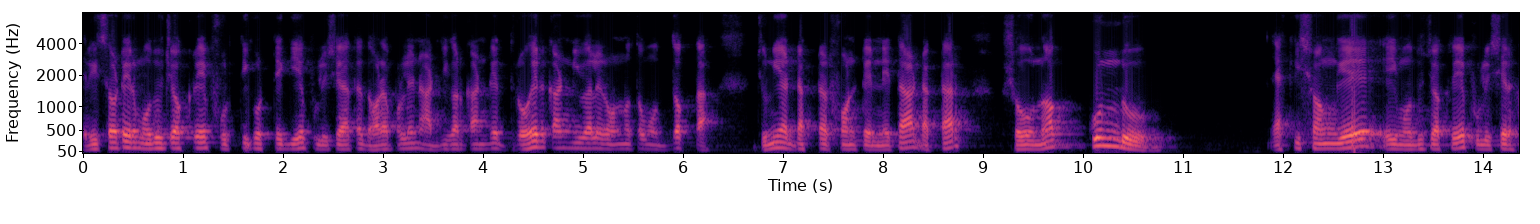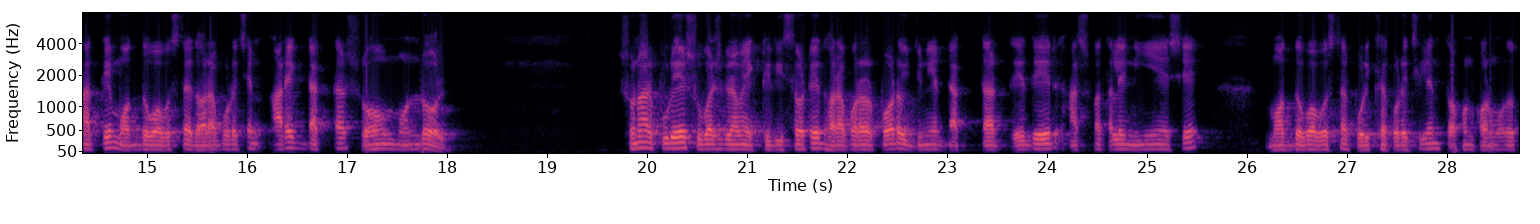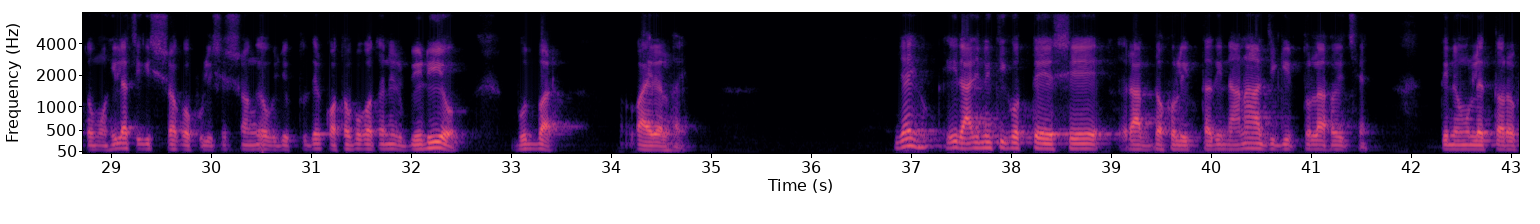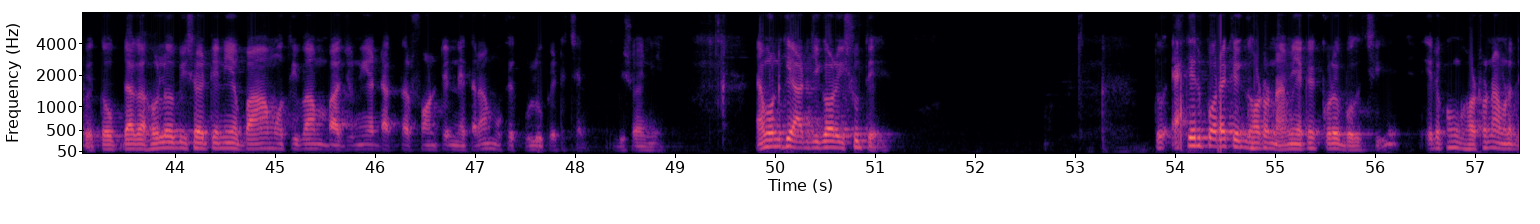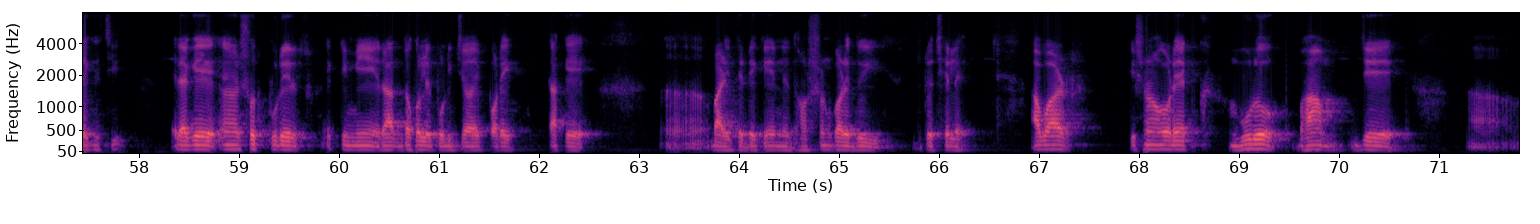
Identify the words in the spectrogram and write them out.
রিসর্টের মধুচক্রে ফুর্তি করতে গিয়ে পুলিশের হাতে ধরা পড়লেন আরজিগর কাণ্ডে। দ্রোহের কার্নিভালের অন্যতম উদ্যোক্তা জুনিয়র ডাক্তার ফ্রন্টের নেতা ডাক্তার সৌনক কুন্ডু একই সঙ্গে এই মধুচক্রে পুলিশের হাতে মদ্যপ অবস্থায় ধরা পড়েছেন আরেক ডাক্তার সোহম মণ্ডল। সোনারপুরের সুভাষগ্রামে একটি রিসর্টে ধরা পড়ার পর ওই জুনিয়র ডাক্তারদের হাসপাতালে নিয়ে এসে মদ্যপ অবস্থার পরীক্ষা করেছিলেন। তখন কর্মরত মহিলা চিকিৎসক ও পুলিশের সঙ্গে অভিযুক্তদের কথোপকথনের ভিডিও বুধবার ভাইরাল হয়। যাই হোক, এই রাজনীতি করতে এসে রাত দখল ইত্যাদি নানা জিগির তোলা হয়েছে তৃণমূলের তরফে। তোপ দাগা হলেও বিষয়টি নিয়ে বাম, অতিবাম বা জুনিয়র ডাক্তার ফ্রন্টের নেতারা মুখে কুলু পেটেছেন বিষয় নিয়ে। এমনকি আরজিগর ইস্যুতে। তো একের পর এক এক ঘটনা, আমি এক এক করে বলছি। এরকম ঘটনা আমরা দেখেছি। এর আগে সোদপুরের একটি মেয়ে রাত দখলে পরিচয়, পরে তাকে বাড়িতে ডেকে এনে ধর্ষণ করে দুই, দুটো ছেলে। আবার কৃষ্ণনগরে এক বুড়ো ভাম যে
